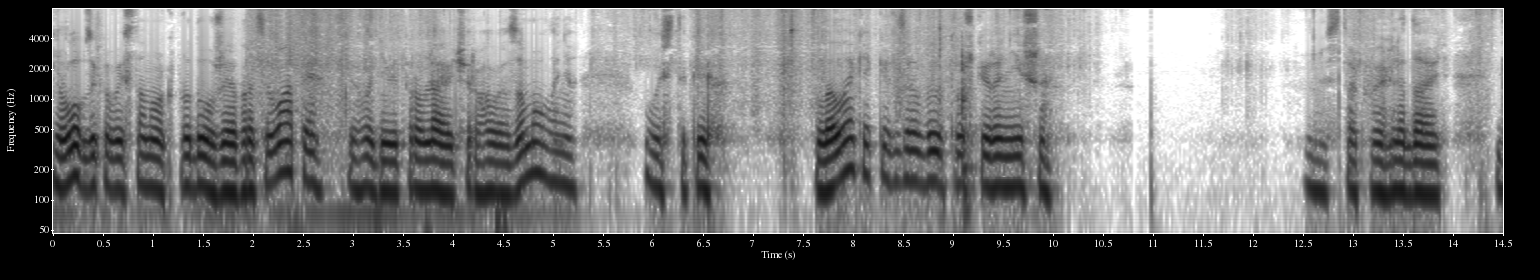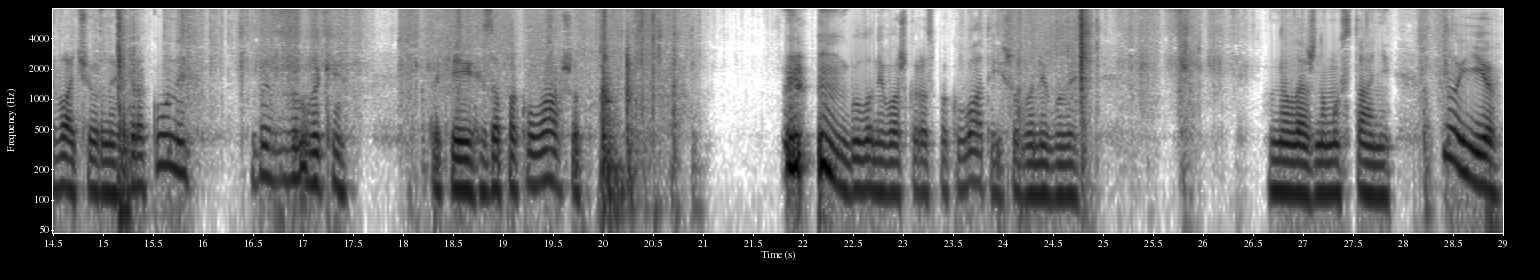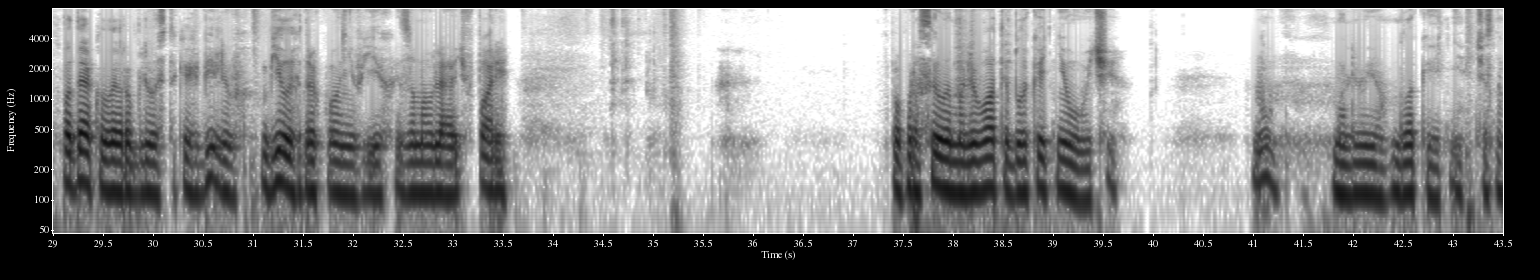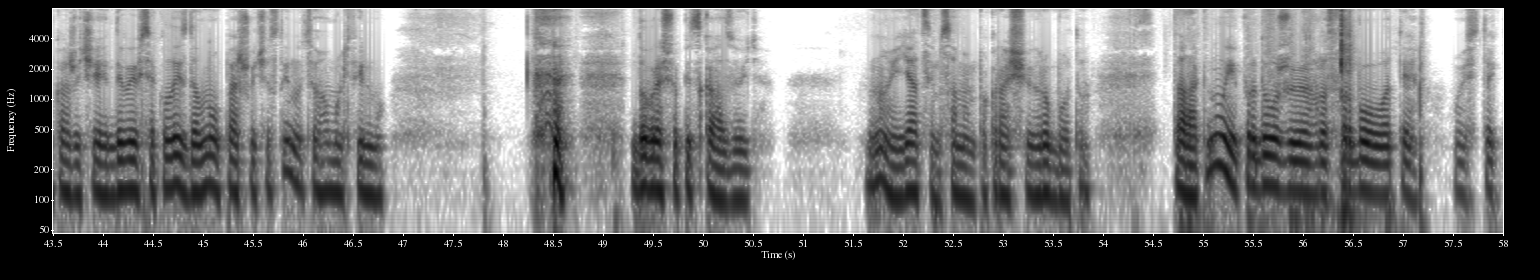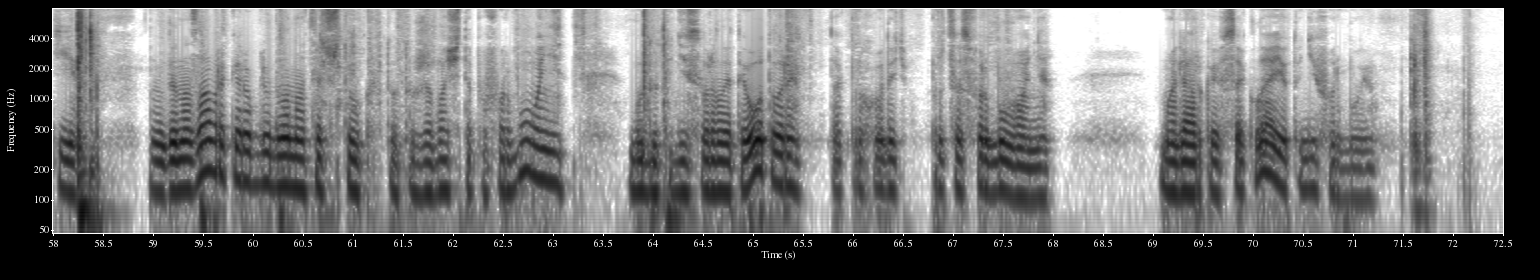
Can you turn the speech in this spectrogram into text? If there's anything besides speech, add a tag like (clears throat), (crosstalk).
Лобзиковий станок продовжує працювати. Сьогодні відправляю чергове замовлення. Ось таких лелек, яких зробив трошки раніше. Ось так виглядають. Два чорних дракони без зубики. Так я їх запакував, щоб (clears throat) було неважко розпакувати і щоб вони були в належному стані. Ну і подеколи роблю ось таких білів, білих драконів, їх замовляють в парі. Попросили малювати блакитні очі. Ну, малюю блакитні. Чесно кажучи, дивився колись давно першу частину цього мультфільму. (laughs) Добре, що підказують. Ну і я цим самим покращую роботу. Так, ну і продовжую розфарбовувати ось такі динозаврики. Роблю 12 штук. Тут уже, бачите, пофарбовані. Буду тоді сверлити отвори. Так проходить процес фарбування. Маляркою все клею, тоді фарбую.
